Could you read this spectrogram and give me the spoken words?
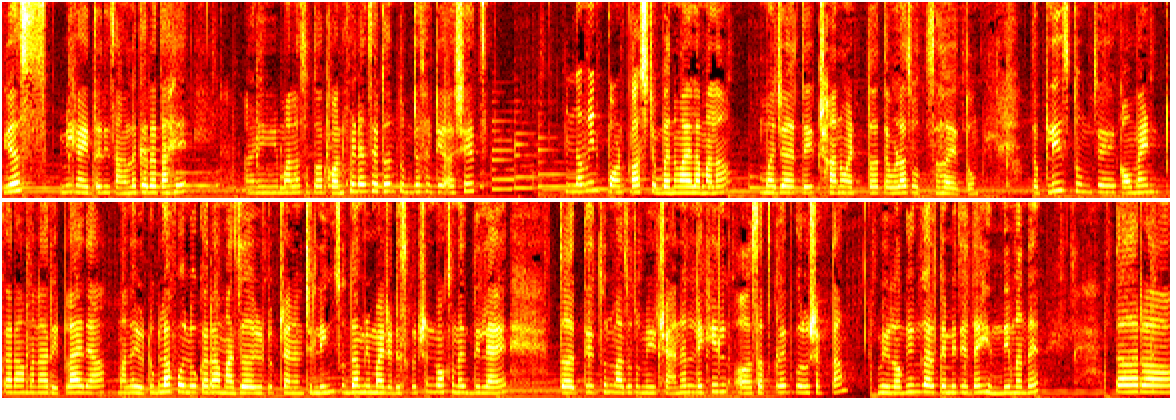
यस मी काहीतरी चांगलं करत आहे आणि मला स्वतःवर कॉन्फिडन्स येतो तुमच्यासाठी असेच नवीन पॉडकास्ट बनवायला मला मजा येते छान वाटतं तेवढाच उत्साह येतो. तर प्लीज तुमचे कॉमेंट करा मला रिप्लाय द्या. मला यूट्यूबला फॉलो करा. माझं यूट्यूब चॅनलची लिंकसुद्धा मी माझ्या डिस्क्रिप्शन बॉक्समध्ये दिले आहे. तर तिथून माझं तुम्ही चॅनल देखील सबस्क्राईब करू शकता. व्हिलॉगिंग करते मी तिथे हिंदीमध्ये. तर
